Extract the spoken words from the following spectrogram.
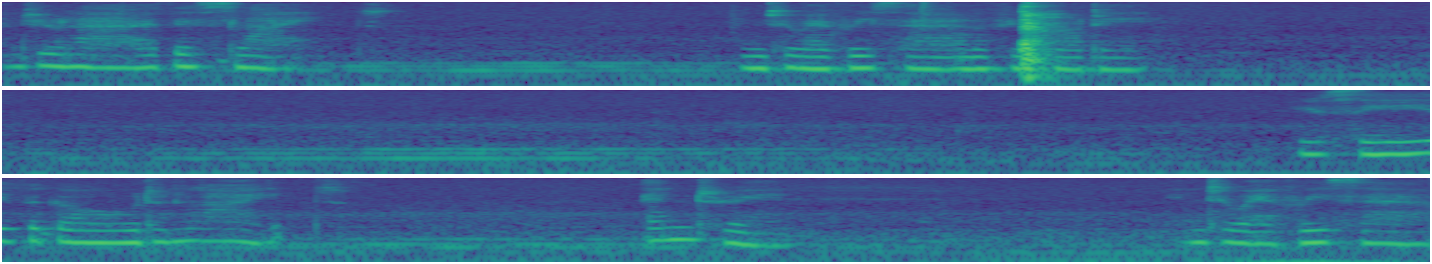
And you allow this light into every cell of your body. You see the golden light entering into every cell.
